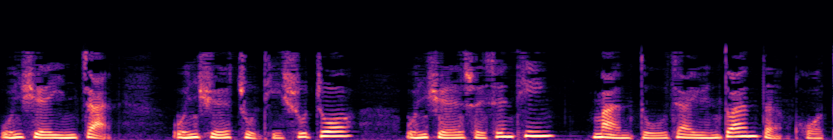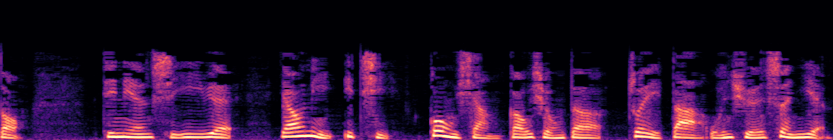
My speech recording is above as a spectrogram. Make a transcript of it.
文学影展、文学主题书桌、文学随身听、慢读在云端等活动。今年十一月，邀你一起共享高雄的最大文学盛宴。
